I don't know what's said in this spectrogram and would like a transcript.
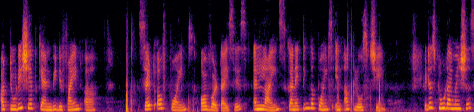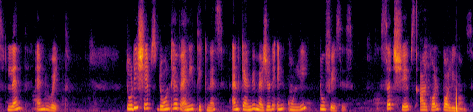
A 2D shape can be defined a set of points or vertices and lines connecting the points in a closed chain. It has two dimensions, length and width. 2D shapes don't have any thickness and can be measured in only two faces. Such shapes are called polygons.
